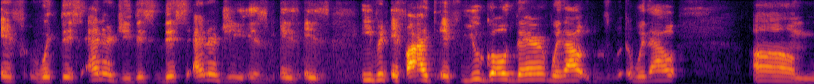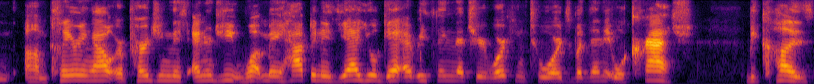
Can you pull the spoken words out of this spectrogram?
if with this energy this this energy is is is even if i if you go there without without um um clearing out or purging this energy what may happen is yeah you'll get everything that you're working towards but then it will crash because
